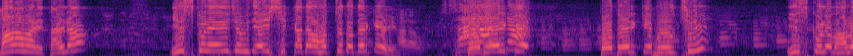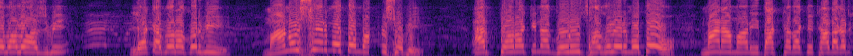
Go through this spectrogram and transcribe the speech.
মারামারি তাই না? স্কুলে এই জমিতে এই শিক্ষা দেওয়া হচ্ছে তোদেরকে? স্যার আমি তোদেরকে তোদেরকে বলছি স্কুলে ভালো ভালো আসবি লেখাপড়া করবি মানুষের মতো মানুষ হবি। আর তোরা কিনা গরু ছাগলের মতো মারামারি ধাক্কা ধাক্কি কাটাকাটি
